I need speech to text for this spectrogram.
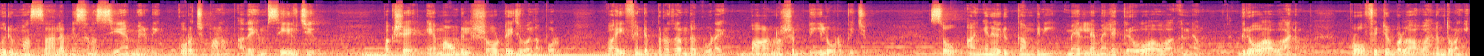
ഒരു മസാല ബിസിനസ് ചെയ്യാൻ വേണ്ടി കുറച്ച് പണം അദ്ദേഹം സേവ് ചെയ്തു. പക്ഷേ എമൗണ്ടിൽ ഷോർട്ടേജ് വന്നപ്പോൾ വൈഫിന്റെ ബ്രദറിന്റെ കൂടെ പാർട്ണർഷിപ്പ് ഡീൽ ഉറപ്പിച്ചു. സോ അങ്ങനെ ഒരു കമ്പനി മെല്ലെ മെല്ലെ ഗ്രോ ആവാനും ഗ്രോ ആവാനും പ്രോഫിറ്റബിൾ ആവാനും തുടങ്ങി.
